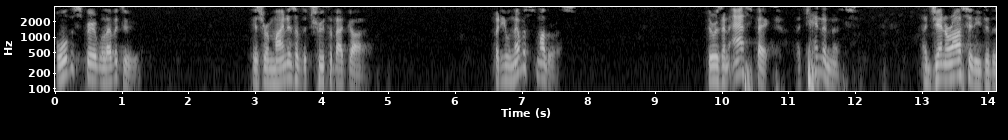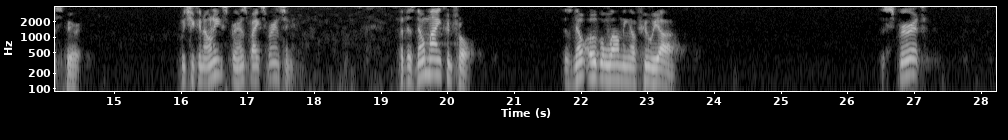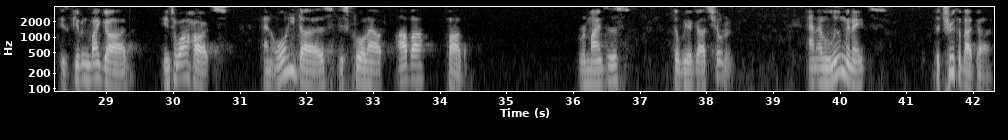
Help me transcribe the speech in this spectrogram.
All the Spirit will ever do is remind us of the truth about God. But he will never smother us. There is an aspect, a tenderness, a generosity to the Spirit, which you can only experience by experiencing it. But there's no mind control. There's no overwhelming of who we are. The Spirit is given by God into our hearts, and all He does is call out, Abba, Father. Reminds us that we are God's children, and illuminates the truth about God.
